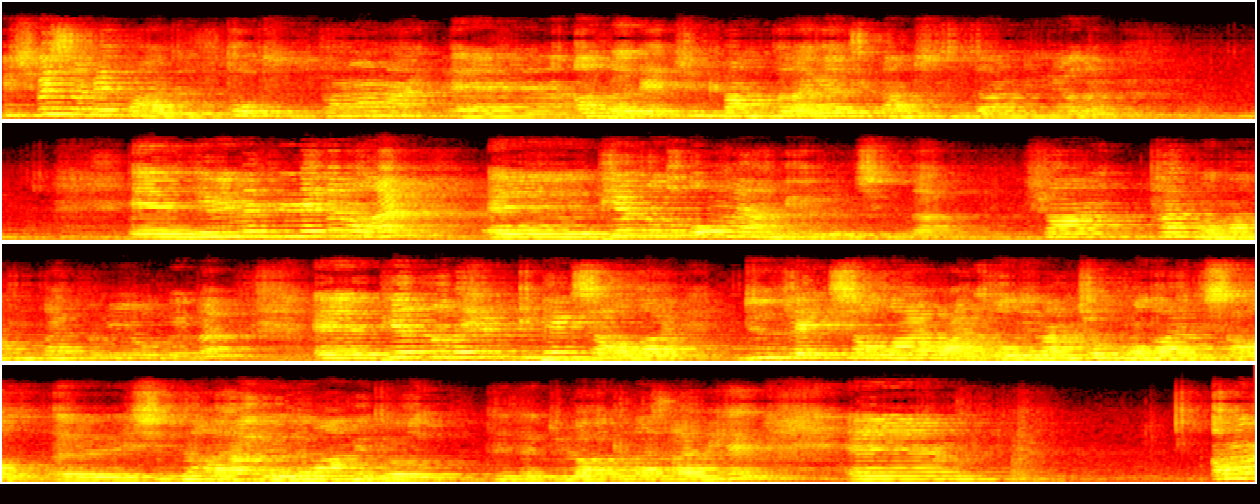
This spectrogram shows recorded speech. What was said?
3-5 adet vardı stoksuz tamamen e, az adet. Çünkü ben bu kadar gerçekten tutulacağını bilmiyordum. E, sevilmesinin neden olarak e, piyasada olmayan bir ürün çıktı. Şu an takmadım aslında taksam iyi olurdu. E, piyasada hep ipek şallar, düz renk şallar vardı. O dönem çok modaydı şal. E, şimdi hala öyle devam ediyor. Tesettürlü arkadaşlar bilir. E, ama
